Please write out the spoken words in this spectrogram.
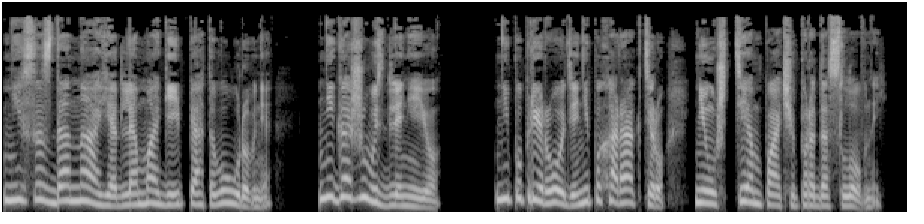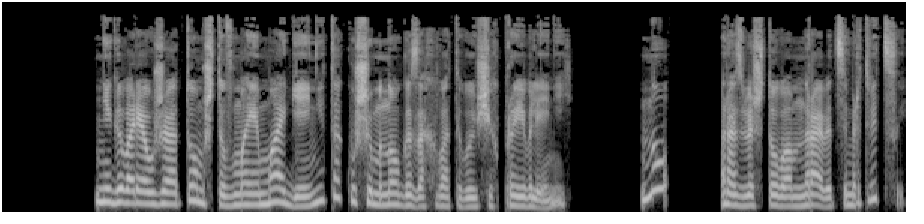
Не создана я для магии пятого уровня, не гожусь для нее. Ни по природе, ни по характеру, ни уж тем паче по. Не говоря уже о том, что в моей магии не так уж и много захватывающих проявлений. Ну, разве что вам нравятся мертвецы.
